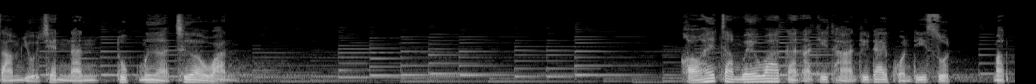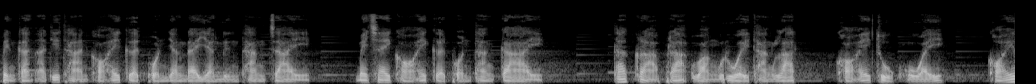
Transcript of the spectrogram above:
ซ้ำๆอยู่เช่นนั้นทุกเมื่อเชื่อวัน ขอให้จำไว้ว่าการอธิษฐานที่ได้ผลที่สุด มักเป็นการอธิษฐานขอให้เกิดผลอย่างใดอย่างหนึ่งทางใจ ไม่ใช่ขอให้เกิดผลทางกาย ถ้ากราบพระหวังรวยทางลัด ขอให้ถูกหวย ขอให้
